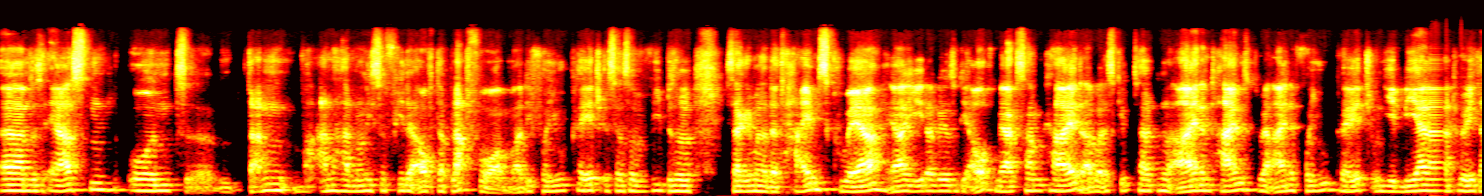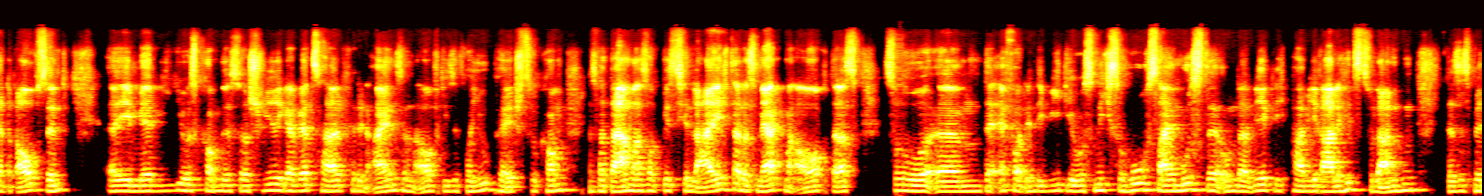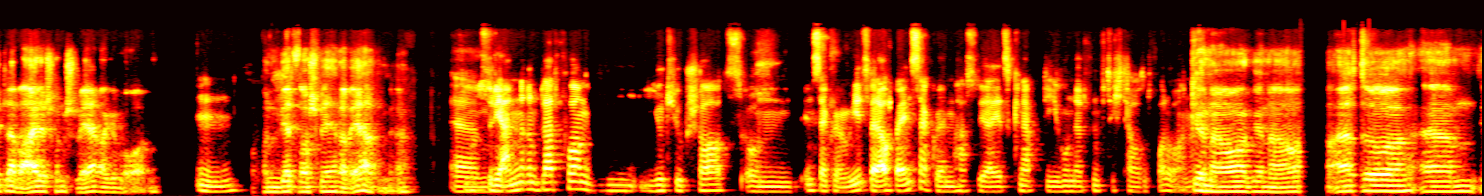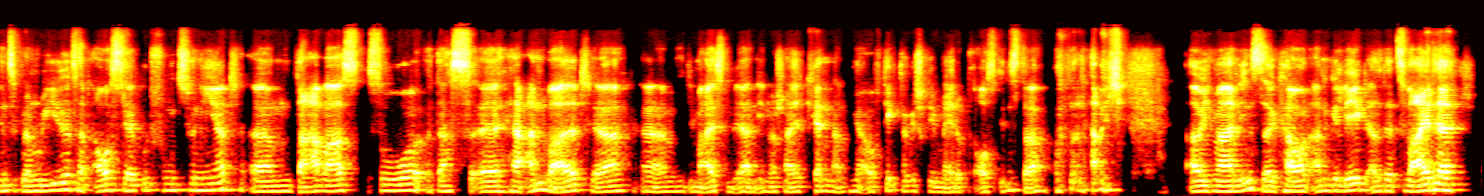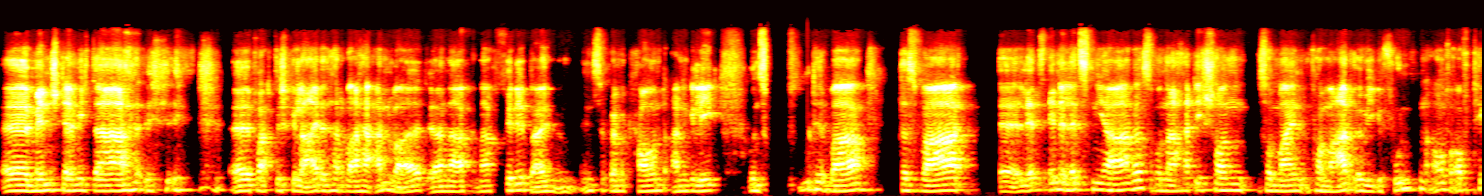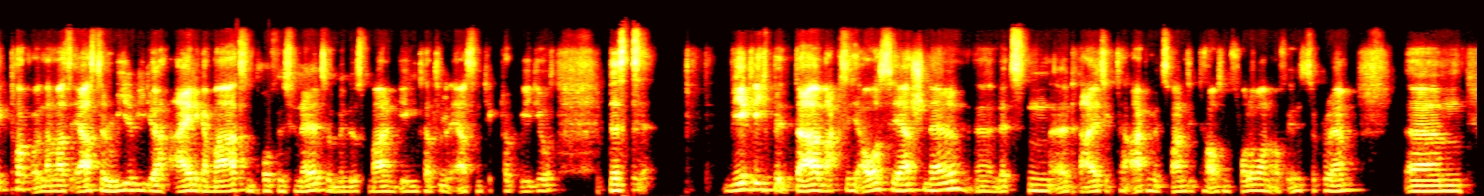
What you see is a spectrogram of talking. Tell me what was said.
ähm, des ersten. Und ähm, dann waren halt noch nicht so viele auf der Plattform. Weil die For You-Page ist ja so wie ein bisschen, ich sage immer, der Times Square. Ja, jeder will so die Aufmerksamkeit, aber es gibt halt nur einen Times Square, eine For You-Page. Und je mehr natürlich da drauf sind, je mehr Videos kommen, desto schwieriger wird es halt für den Einzelnen auf diese For You-Page zu kommen. Das war damals auch ein bisschen leichter. Das merkt man auch, dass so ähm, der Effort in die Videos nicht so hoch sein musste, um da wirklich ein paar virale Hits zu landen. Das ist mittlerweile schon schwerer geworden. Mhm. Und wird noch schwerer werden. Ja. Ähm, Nutzt du die anderen Plattformen wie YouTube Shorts und Instagram Reels? Weil auch bei Instagram hast du ja jetzt knapp die 150.000 Follower. Ne? Genau, genau. Also ähm, Instagram Reels hat auch sehr gut funktioniert. Ähm, da war es so, dass äh, Herr Anwalt, ja, ähm, die meisten werden ihn wahrscheinlich kennen, hat mir auf TikTok geschrieben, hey, du brauchst Insta. Und dann habe ich, hab ich mal einen Insta-Account angelegt. Also der zweite äh, Mensch, der mich da äh, praktisch geleitet hat, war Herr Anwalt. Ja, nach, nach Philipp einen Instagram-Account angelegt. Und das Gute war, das war Ende letzten Jahres und da hatte ich schon so mein Format irgendwie gefunden auf, auf TikTok und dann war das erste Real-Video einigermaßen professionell, zumindest mal im Gegensatz zu den ersten TikTok-Videos. Das wirklich, da wachse ich auch sehr schnell. Äh, letzten äh, 30 Tagen mit 20.000 Followern auf Instagram. Ähm,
